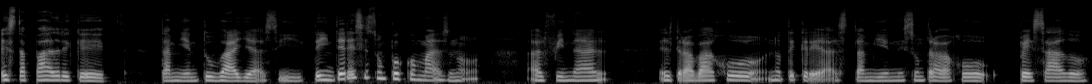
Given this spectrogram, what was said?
está padre que también tú vayas y te intereses un poco más, ¿no? Al final el trabajo, no te creas, también es un trabajo pesado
